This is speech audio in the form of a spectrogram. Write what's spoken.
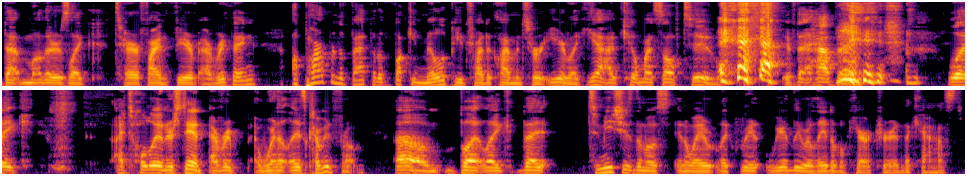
that mother's like terrifying fear of everything. Apart from the fact that a fucking millipede tried to climb into her ear like yeah i'd kill myself too if that happened. Like i totally understand every where that is coming from. Um but like that to me she's the most in a way like re- weirdly relatable character in the cast.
